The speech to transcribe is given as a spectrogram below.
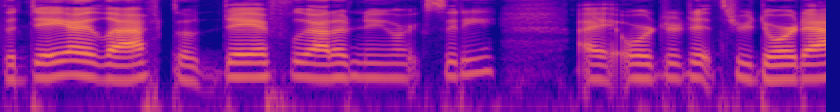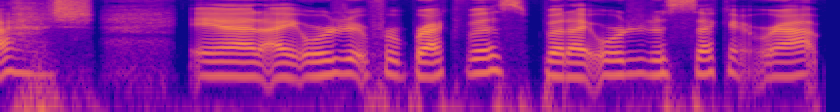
the day I left, the day I flew out of New York City. I ordered it through DoorDash and I ordered it for breakfast, but I ordered a second wrap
